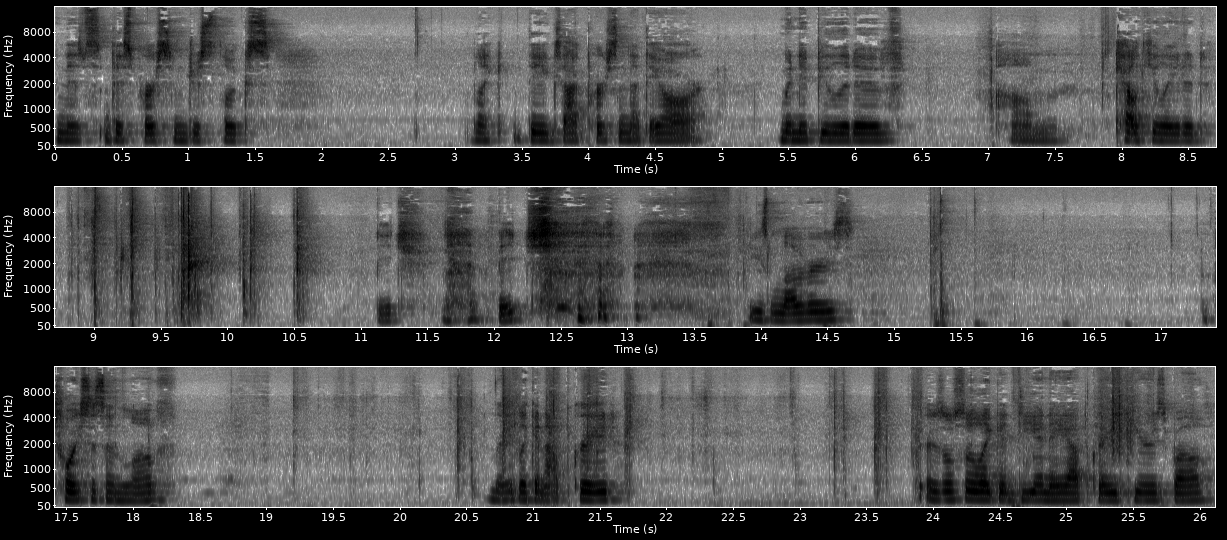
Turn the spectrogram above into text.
and this this person just looks like the exact person that they are manipulative um, calculated bitch, bitch. These lovers. Choices in love. Right, like an upgrade. There's also like a DNA upgrade here as well.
